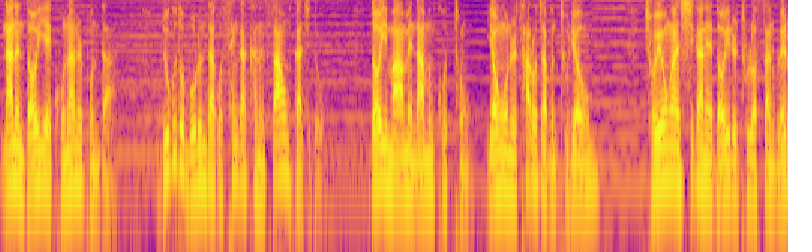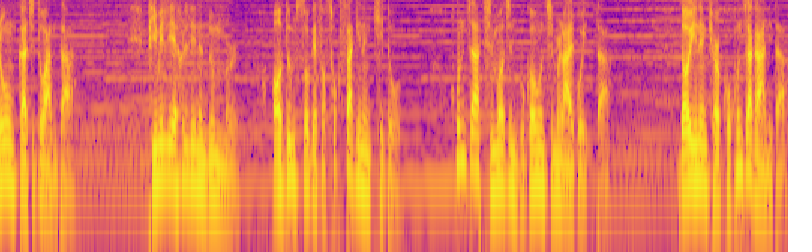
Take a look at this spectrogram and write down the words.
나는 너희의 고난을 본다. 누구도 모른다고 생각하는 싸움까지도 너희 마음에 남은 고통, 영혼을 사로잡은 두려움, 조용한 시간에 너희를 둘러싼 외로움까지도 안다. 비밀리에 흘리는 눈물, 어둠 속에서 속삭이는 기도, 혼자 짊어진 무거운 짐을 알고 있다. 너희는 결코 혼자가 아니다.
